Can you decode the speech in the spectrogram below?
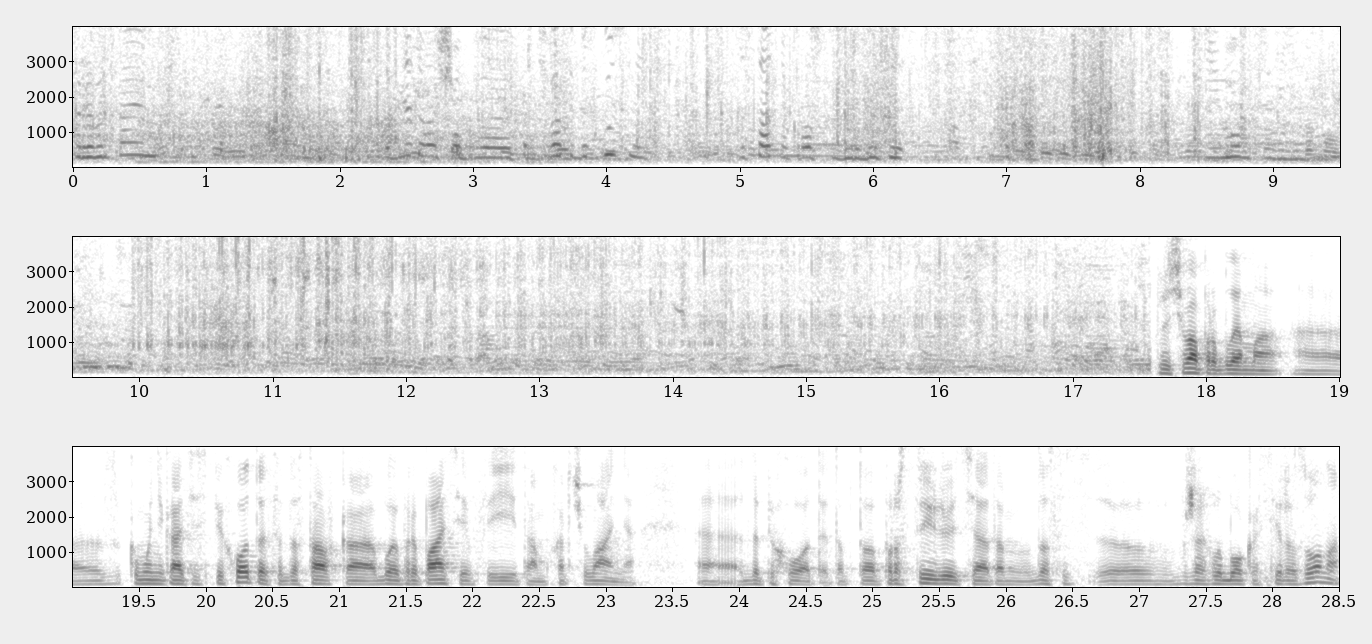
Перевертаємо. Для того, щоб е, працювати без гусениць, достатньо просто зробити і ми готові. Ключова проблема е, з комунікації з піхотою це доставка боєприпасів і там харчування до піхоти. Тобто прострілюється там досить е, вже глибока сіра зона,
